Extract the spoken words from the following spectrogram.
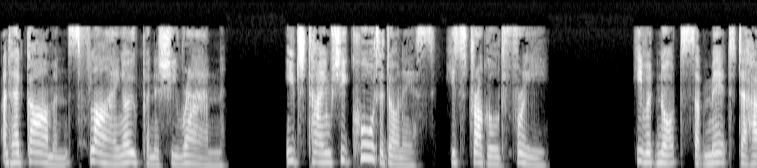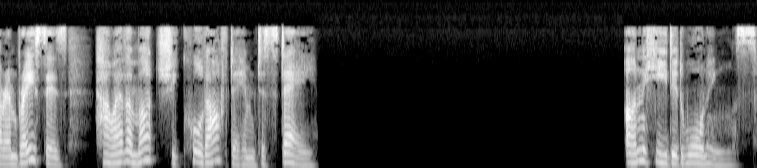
and her garments flying open as she ran. Each time she caught Adonis, he struggled free. He would not submit to her embraces, however much she called after him to stay. Unheeded warnings.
